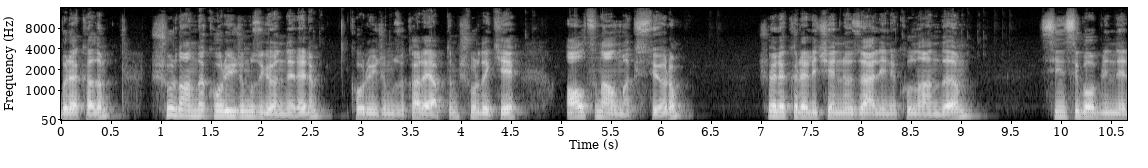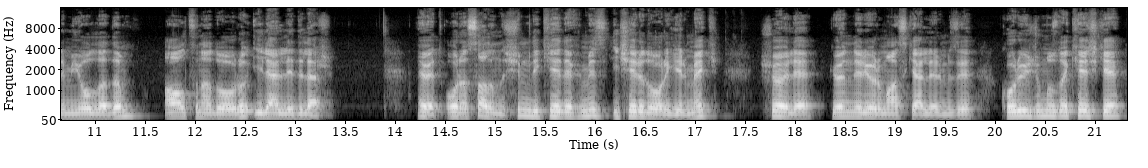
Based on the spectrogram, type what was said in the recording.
bırakalım. Şuradan da koruyucumuzu gönderelim. Koruyucumuzu kara yaptım. Şuradaki altını almak istiyorum. Şöyle kraliçenin özelliğini kullandım. Sinsi goblinlerimi yolladım. Altına doğru ilerlediler. Evet orası alındı. Şimdiki hedefimiz içeri doğru girmek. Şöyle gönderiyorum askerlerimizi. Koruyucumuz da keşke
